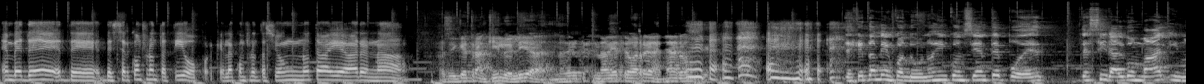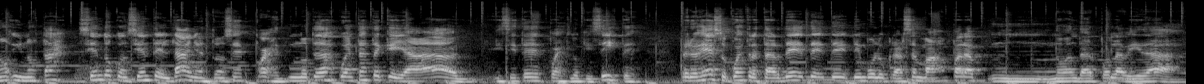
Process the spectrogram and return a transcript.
en vez de, de, de, ser confrontativo, porque la confrontación no te va a llevar a nada. Así que tranquilo, Elías, nadie, nadie te va a regañar. es que también cuando uno es inconsciente, puedes decir algo mal y no, y no estás siendo consciente del daño. Entonces, pues no te das cuenta hasta que ya hiciste pues lo que hiciste. Pero es eso, pues tratar de, de, involucrarse más para mm, no andar por la vida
